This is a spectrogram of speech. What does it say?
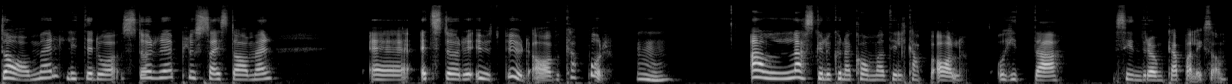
damer, lite då större plus size damer, eh, ett större utbud av kappor. Mm. Alla skulle kunna komma till Kapp Ahl och hitta sin drömkappa liksom.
